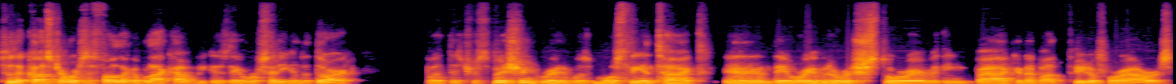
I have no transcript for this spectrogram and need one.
To the customers, it felt like a blackout because they were sitting in the dark, but the transmission grid was mostly intact, and they were able to restore everything back in about three to four hours.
